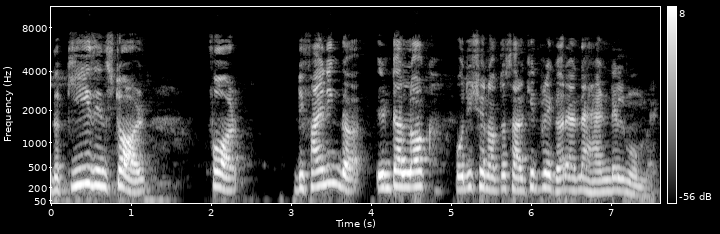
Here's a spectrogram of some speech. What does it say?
the key is installed for defining the interlock position of the circuit breaker and the handle movement.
